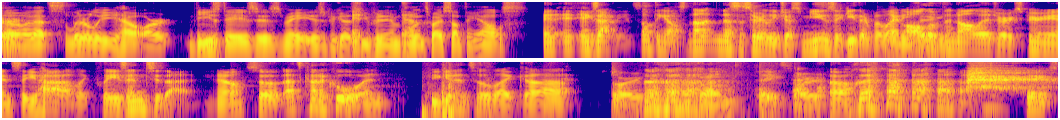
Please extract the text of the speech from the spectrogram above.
So Sure. that's literally how art these days is made, is because And- you've been influenced by something else. And, and exactly, and something else, not necessarily just music either, but like all of the knowledge or experience that you have, like plays into that, you know. So that's kind of cool, and you get into like, uh, Sorry, can't find my phone. Hey, sorry. oh, Thanks,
